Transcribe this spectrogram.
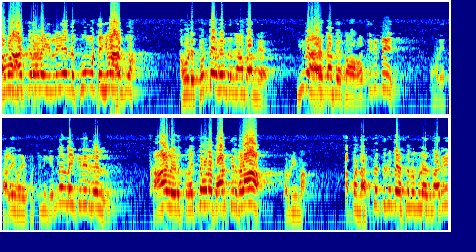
அவன் ஆக்குறானோ இல்லையே இந்த கூமுட்டை இவன் ஆக்குவான். அவனுடைய தொண்டர்கள் இருக்கான் பாருங்க. இவன் அழைத்தான் பேசுவான். அவரை வச்சுக்கிட்டு நம்முடைய தலைவரை பற்றி நீங்க என்ன நினைக்கிறீர்கள்? கால் எடுத்து வச்சவன பார்த்தீர்களா? அப்படிமா. அப்ப நஷ்டத்துக்கும் பேசணும்ல அது மாதிரி.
